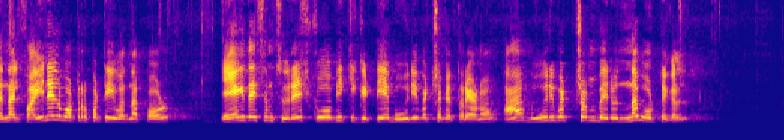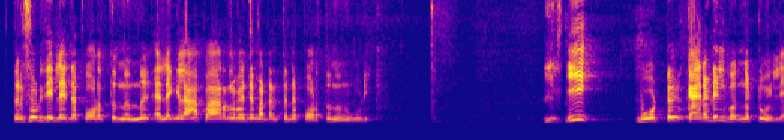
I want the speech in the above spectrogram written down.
എന്നാൽ ഫൈനൽ വോട്ടർ പട്ടിക വന്നപ്പോൾ ഏകദേശം സുരേഷ് ഗോപിക്ക് കിട്ടിയ ഭൂരിപക്ഷം എത്രയാണോ ആ ഭൂരിപക്ഷം വരുന്ന വോട്ടുകൾ തൃശ്ശൂർ ജില്ലേന്റെ പുറത്ത് നിന്ന് അല്ലെങ്കിൽ ആ പാർലമെന്റ് മണ്ഡലത്തിന്റെ പുറത്ത് നിന്ന് കൂടി. ഈ വോട്ട് കരടിൽ വന്നിട്ടുമില്ല.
